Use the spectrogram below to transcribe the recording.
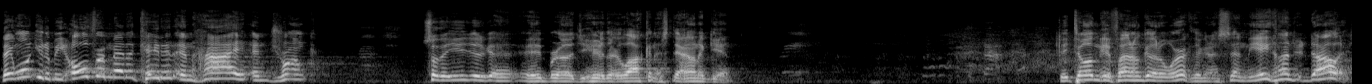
They want you to be over medicated and high and drunk so that you uh, just go, hey, bro, did you hear they're locking us down again? They told me if I don't go to work, they're going to send me $800.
